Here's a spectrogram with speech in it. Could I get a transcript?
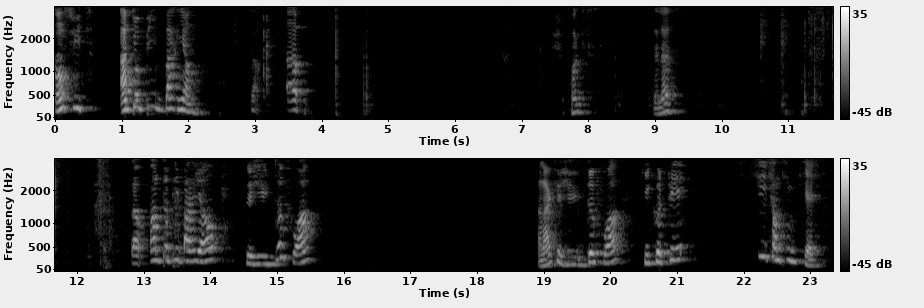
Ensuite, Atopie Barian. Hop. Je crois que celle-là. Alors, Atopie Barian, que j'ai eu deux fois. Voilà, que j'ai eu deux fois, qui est coté 6 centimes pièce.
